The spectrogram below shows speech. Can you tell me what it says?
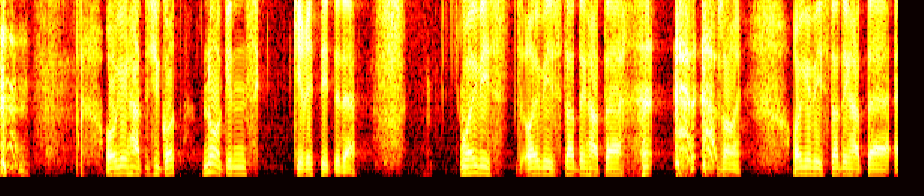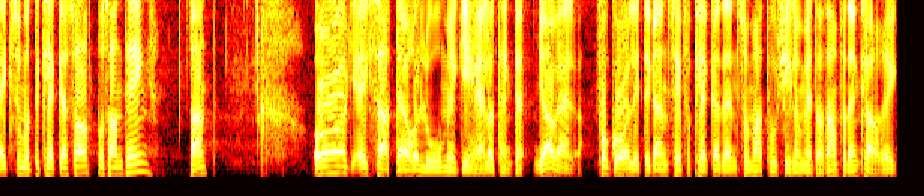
og jeg hadde ikke gått noen skritt etter det. Og jeg visste, og jeg visste at jeg hadde Sorry. Og jeg visste at jeg hadde egg som måtte klekkes opp og sånne ting. Sant? Og jeg satt der og lo meg i hjel og tenkte ja vel, få gå litt grann, så jeg får klekke den som har to kilometer, sant? for den klarer jeg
